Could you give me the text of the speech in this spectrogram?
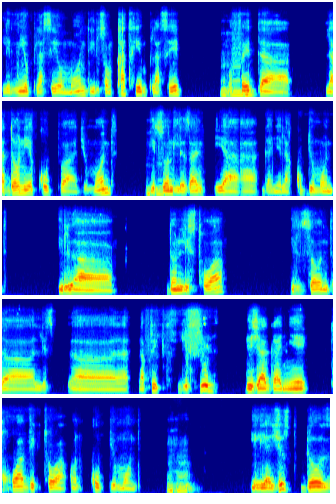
les mieux placés au monde. Ils sont quatrième placés. Au fait, euh, la dernière Coupe euh, du Monde, ils mhm, ont les ans qui a gagné la Coupe du Monde. Ils, euh, dans l'histoire, ils ont euh, euh, l'Afrique du Sud déjà gagné trois victoires en Coupe du Monde. mhm. Il y a juste deux,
